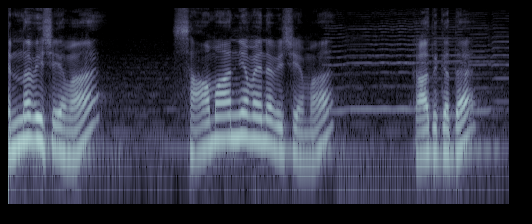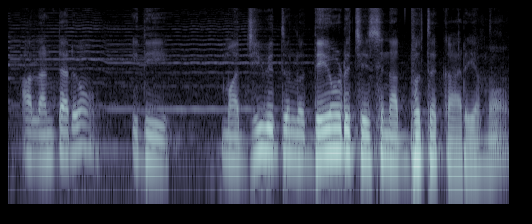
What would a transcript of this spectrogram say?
చిన్న విషయమా? సామాన్యమైన విషయమా? కాదు కదా? వాళ్ళు అంటారు ఇది మా జీవితంలో దేవుడు చేసిన అద్భుత కార్యము.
